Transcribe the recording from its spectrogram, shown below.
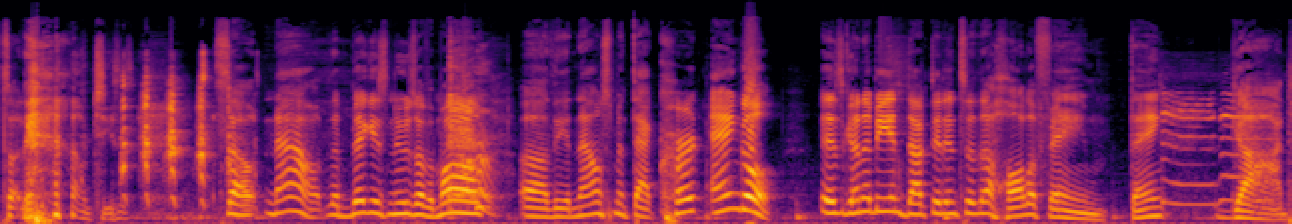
so oh Jesus. So now the biggest news of them all, uh, the announcement that Kurt Angle is going to be inducted into the Hall of Fame. Thank God.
